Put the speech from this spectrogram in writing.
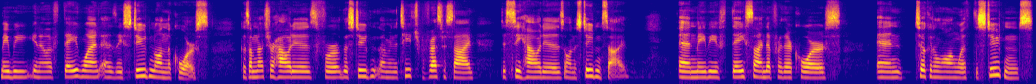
Maybe, you know, if they went as a student on the course, because I'm not sure how it is for the student, I mean the teacher professor side, to see how it is on the student side. And maybe if they signed up for their course and took it along with the students,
